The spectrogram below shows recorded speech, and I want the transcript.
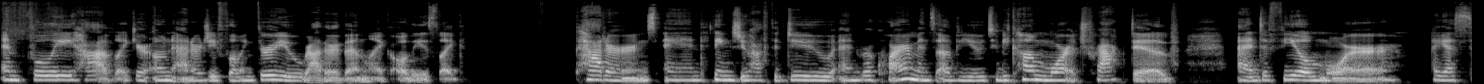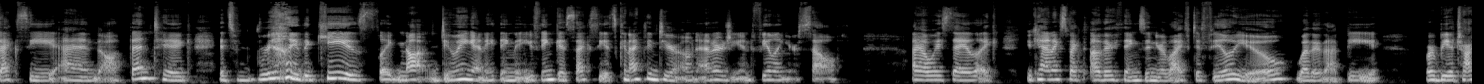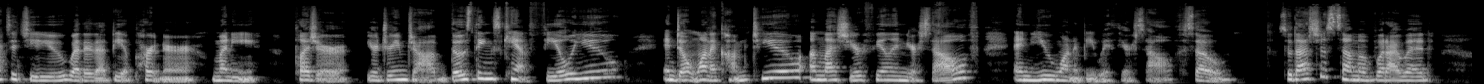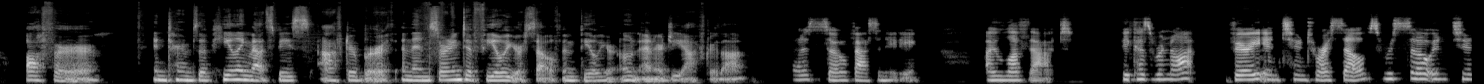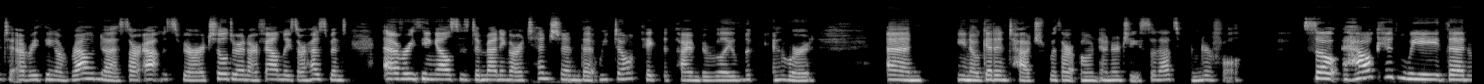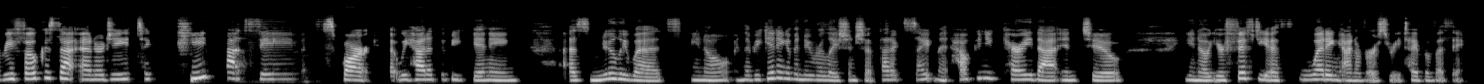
and fully have like your own energy flowing through you rather than like all these like patterns and things you have to do and requirements of you to become more attractive and to feel more I guess sexy and authentic, it's really the key is like not doing anything that you think is sexy. It's connecting to your own energy and feeling yourself. I always say like you can't expect other things in your life to feel you, whether that be or be attracted to you, whether that be a partner, money, pleasure, your dream job. Those things can't feel you and don't want to come to you unless you're feeling yourself and you want to be with yourself. So so that's just some of what I would offer in terms of healing that space after birth and then starting to feel yourself and feel your own energy after that. That is so fascinating. I love that because we're not very in tune to ourselves. We're so in tune to everything around us our atmosphere, our children, our families, our husbands. Everything else is demanding our attention that we don't take the time to really look inward and, you know, get in touch with our own energy. So that's wonderful. So, how can we then refocus that energy to keep that same spark that we had at the beginning as newlyweds, you know, in the beginning of a new relationship, that excitement? How can you carry that into you know, your 50th wedding anniversary type of a thing?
